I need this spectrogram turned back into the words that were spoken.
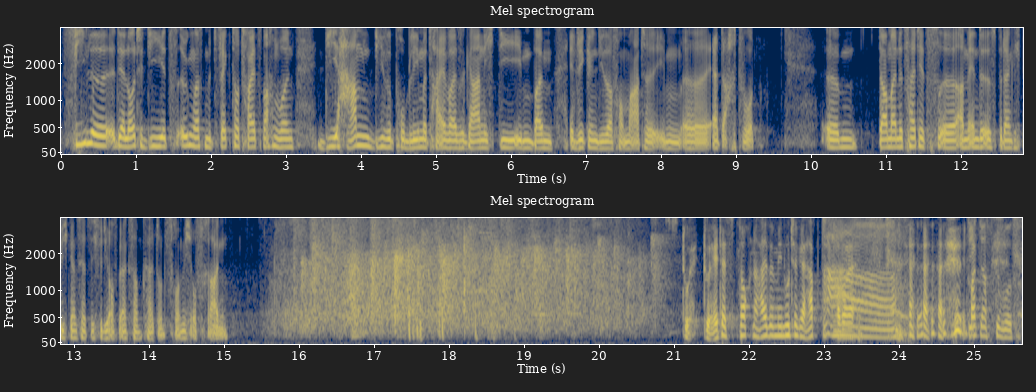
viele der Leute, die jetzt irgendwas mit Vector-Tiles machen wollen, die haben diese Probleme teilweise gar nicht, die eben beim Entwickeln dieser Formate eben äh, erdacht wurden. Ähm, da meine Zeit jetzt äh, am Ende ist, bedanke ich mich ganz herzlich für die Aufmerksamkeit und freue mich auf Fragen. Du, du, hättest noch eine halbe Minute gehabt, ah, aber hätte ich das gewusst.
